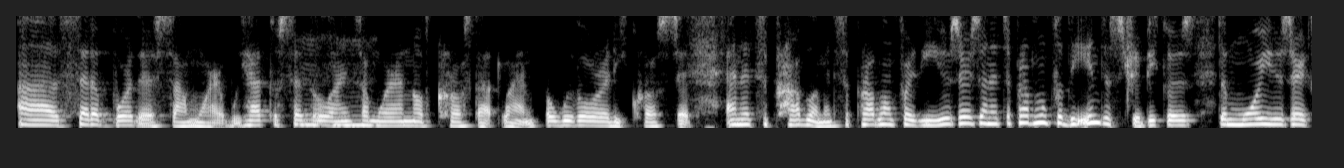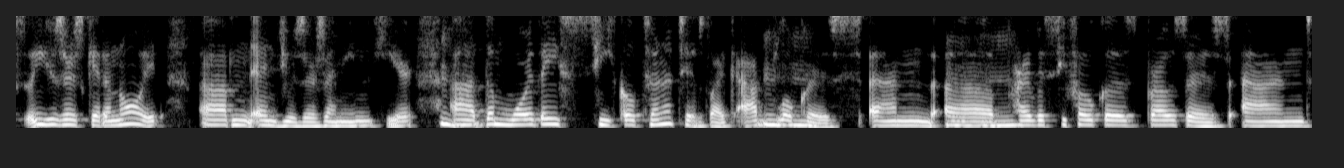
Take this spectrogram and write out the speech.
uh, set a border somewhere. We have to set mm-hmm. the line mm-hmm. somewhere and not cross that line, but we've already crossed it, and it's a problem. It's a problem for the users and it's a problem for the industry because the more users users get annoyed, um, and users, I mean here, uh, mm-hmm. uh, the more they seek alternatives like ad mm-hmm. blockers and uh, mm-hmm. privacy focused browsers and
